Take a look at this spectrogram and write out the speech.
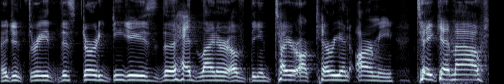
Agent 3, this dirty DJ is the headliner of the entire Octarian army. Take him out.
